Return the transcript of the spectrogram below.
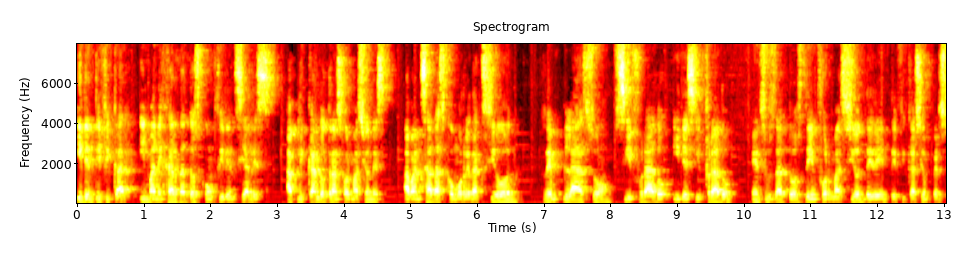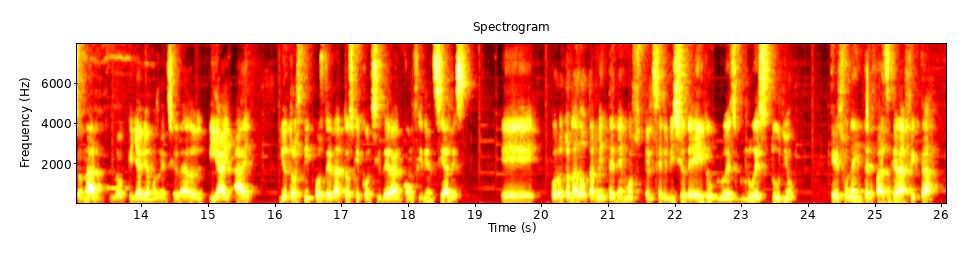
identificar y manejar datos confidenciales, aplicando transformaciones avanzadas como redacción, reemplazo, cifrado y descifrado en sus datos de información de identificación personal, lo que ya habíamos mencionado, el PII, y otros tipos de datos que consideran confidenciales. Eh, por otro lado, también tenemos el servicio de AWS Glue Studio, que es una interfaz gráfica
